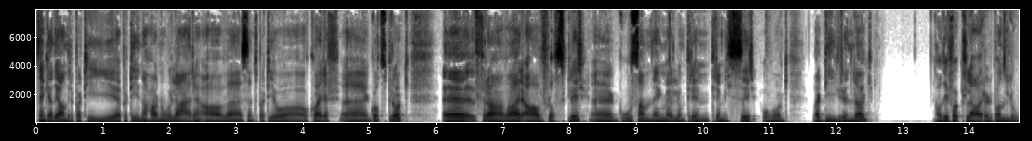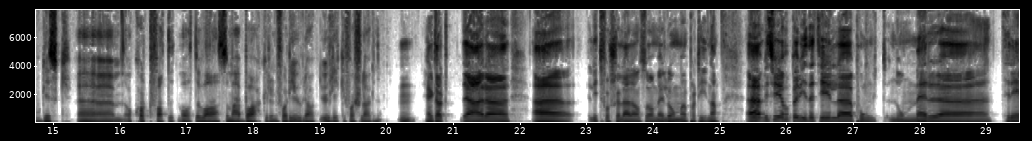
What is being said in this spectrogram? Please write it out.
tenker jeg de andre parti, partiene har noe å lære av eh, Senterpartiet og, og KrF. Eh, godt språk. Eh, fravær av floskler. Eh, god sammenheng mellom premisser og verdigrunnlag. Og de forklarer det på en logisk eh, og kortfattet måte hva som er bakgrunnen for de ulike forslagene. Mm, helt klart. Det er eh, eh, litt forskjell der altså mellom partiene. Eh, hvis vi hopper videre til eh, punkt nummer eh, tre,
